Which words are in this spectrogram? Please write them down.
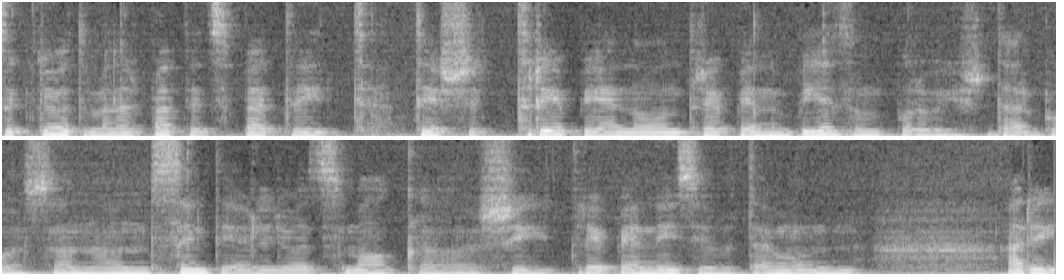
cik ļoti man ir paticis pētīt tieši triepienu un triepienu biezumu purvīšu darbos. Un, un Sintie ir ļoti smalka šī triepiena izjūta. Arī,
